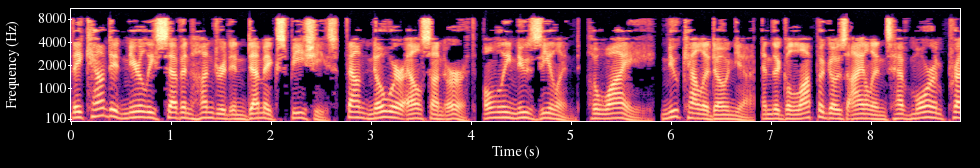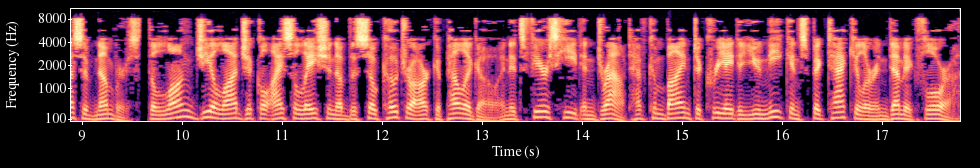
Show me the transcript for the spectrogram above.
They counted nearly 700 endemic species, found nowhere else on Earth, only New Zealand, Hawaii, New Caledonia, and the Galapagos Islands have more impressive numbers. The long geological isolation of the Socotra archipelago and its fierce heat and drought have combined to create a unique and spectacular endemic flora.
